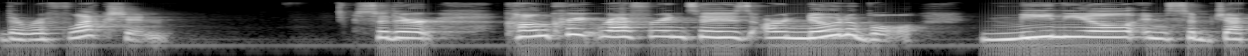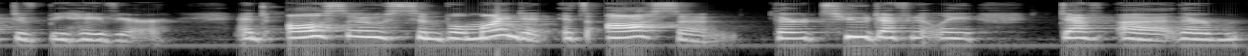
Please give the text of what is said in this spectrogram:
the reflection. So their concrete references are notable, menial and subjective behavior, and also simple-minded. It's awesome. There are two definitely def, uh, there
